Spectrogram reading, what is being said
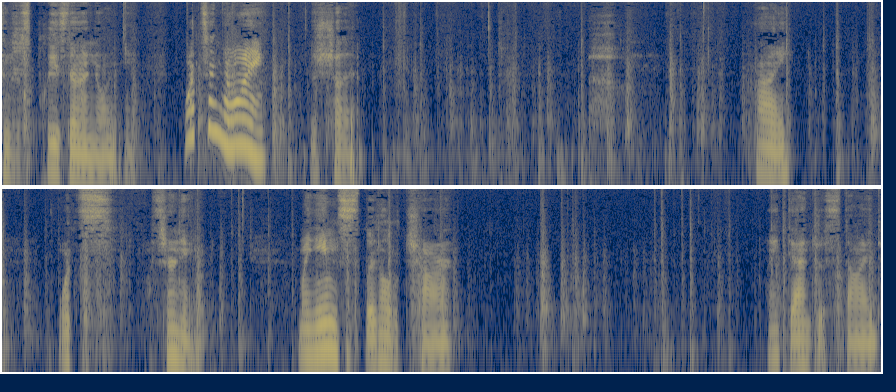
Just please don't annoy me. What's annoying? Just shut it. Hi. What's what's your name? My name's Little Char. My dad just died.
